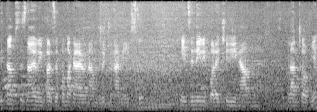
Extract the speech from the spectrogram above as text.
Wietnamscy znajomi bardzo pomagają nam w życiu na miejscu. Między innymi polecili nam lunchownię,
